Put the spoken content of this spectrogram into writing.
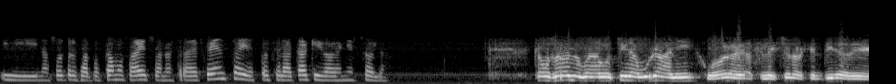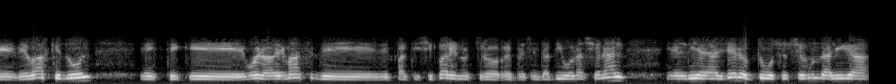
y nosotros apostamos a eso, a nuestra defensa, y después el ataque iba a venir solo. Estamos hablando con Agostina Burani, jugadora de la selección argentina de, básquetbol, este, que, bueno, además de, participar en nuestro representativo nacional, en el día de ayer obtuvo su segunda liga,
